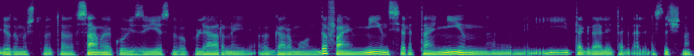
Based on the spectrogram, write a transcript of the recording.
Я думаю, что это самый такой известный, популярный э, гормон. Дофамин, серотонин э, и так далее, и так далее. Достаточно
